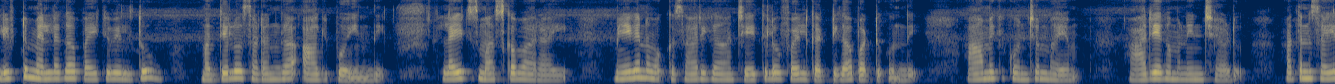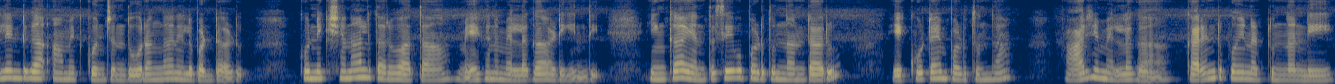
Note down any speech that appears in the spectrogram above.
లిఫ్ట్ మెల్లగా పైకి వెళ్తూ మధ్యలో సడన్గా ఆగిపోయింది. లైట్స్ మస్కబారాయి. మేఘన ఒక్కసారిగా చేతిలో ఫైల్ గట్టిగా పట్టుకుంది. ఆమెకు కొంచెం భయం. ఆర్య గమనించాడు అతను సైలెంట్గా ఆమెకు కొంచెం దూరంగా నిలబడ్డాడు. కొన్ని క్షణాల తర్వాత మేఘన మెల్లగా అడిగింది ఇంకా ఎంతసేపు పడుతుందంటారు? ఎక్కువ టైం పడుతుందా? ఆర్య మెల్లగా కరెంటు పోయినట్టుందండి.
